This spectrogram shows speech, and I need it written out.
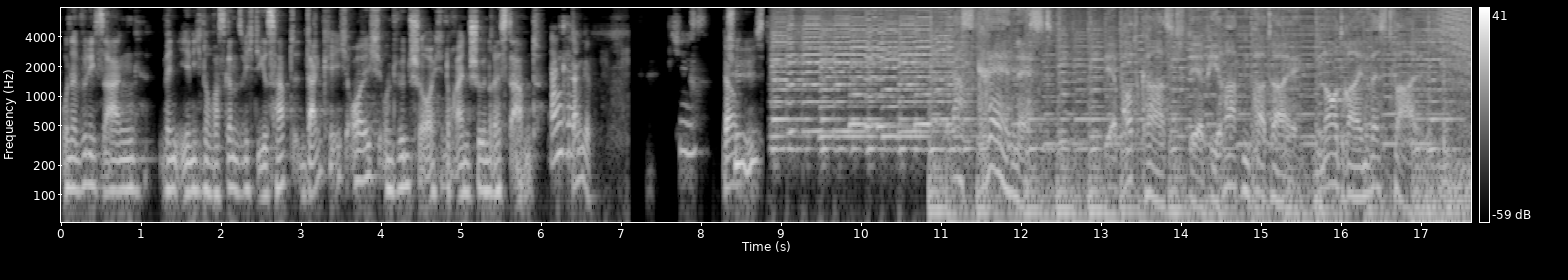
Und dann würde ich sagen, wenn ihr nicht noch was ganz Wichtiges habt, danke ich euch und wünsche euch noch einen schönen Restabend. Danke. Danke. Tschüss. Ja. Tschüss. Das Krähennest. Der Podcast der Piratenpartei Nordrhein-Westfalen.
